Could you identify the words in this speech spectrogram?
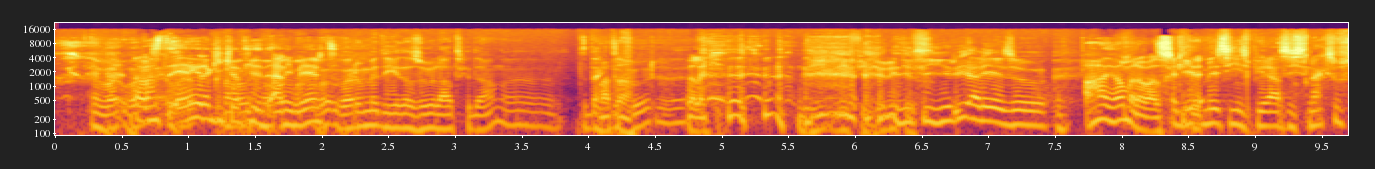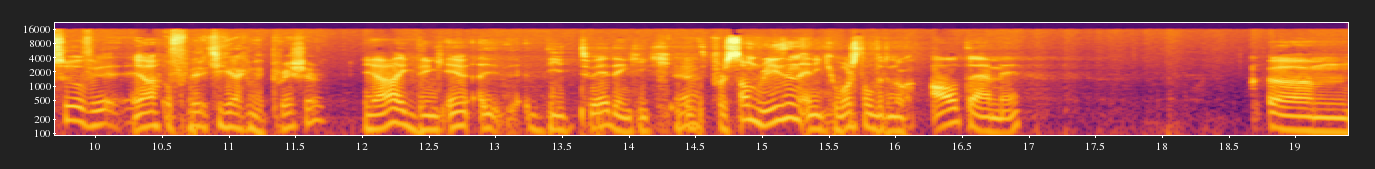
En waar- waar- was het enige dat ik had geanimeerd. waar- Waarom heb je dat zo laat gedaan? eh, de dag ervoor? eh? Welk? Die, die Die figuurtjes. figuren, allee, zo. Ah ja, maar dat was... Heb je de meeste inspiratie s'nachts of zo? Of, eh, Ja. of werk je graag met pressure? Ja, ik denk... Die twee, denk ik. Ja. For some reason, en ik worstel er nog altijd mee, ehm,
